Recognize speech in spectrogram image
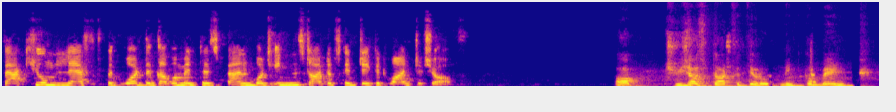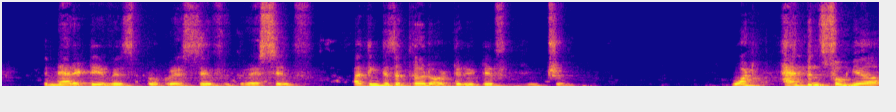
vacuum left with what the government has banned, what Indian startups can take advantage of? Uh, Shrija, start with your opening comment. The narrative is progressive, regressive. I think there's a third alternative, neutral. What happens from here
